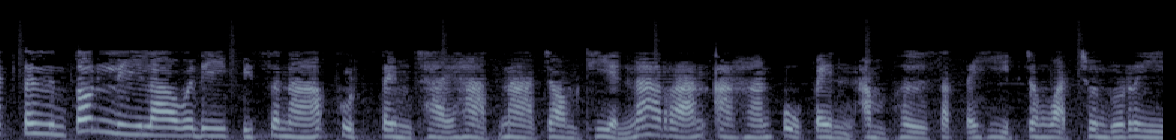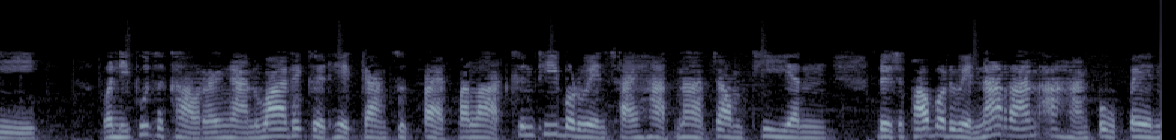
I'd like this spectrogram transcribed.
แตกตื่นต้นลีลาวดีปริศนาผุดเต็มชายหาดนาจอมเทียนหน้าร้านอาหารปูเป็นอำเภอสัตหีบจังหวัดชลบุรี วันนี้ผู้สื่อข่าวรายงานว่าได้เกิดเหตุการณ์สุดแปลกประหลาดขึ้นที่บริเวณชายหาดนาจอมเทียน โดยเฉพาะบริเวณหน้าร้านอาหารปูเป็น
